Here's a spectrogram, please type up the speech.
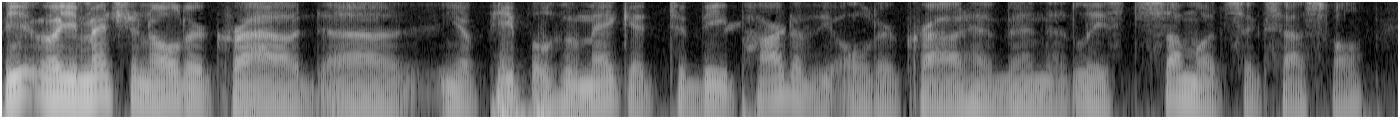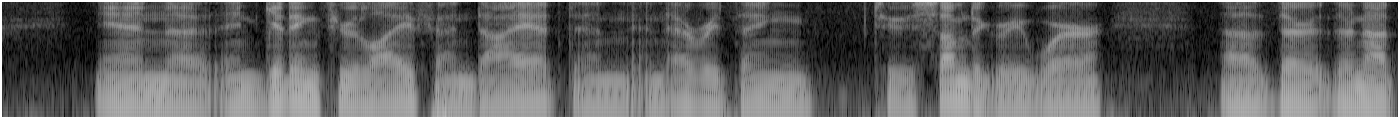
Well, you mentioned older crowd. Uh, you know, people who make it to be part of the older crowd have been at least somewhat successful in uh, in getting through life and diet and, and everything to some degree, where uh, they're they're not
